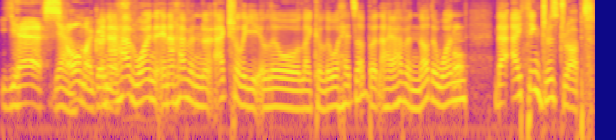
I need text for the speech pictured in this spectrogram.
Yes. Yeah. Oh my goodness. And I have one, and I have an actually a little like a little heads up, but I have another one Oh. that I think just dropped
